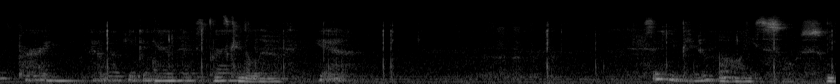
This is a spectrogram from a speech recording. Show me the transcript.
He's purring. I don't know if you can hear Isn't he beautiful? Oh, he's so sweet.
